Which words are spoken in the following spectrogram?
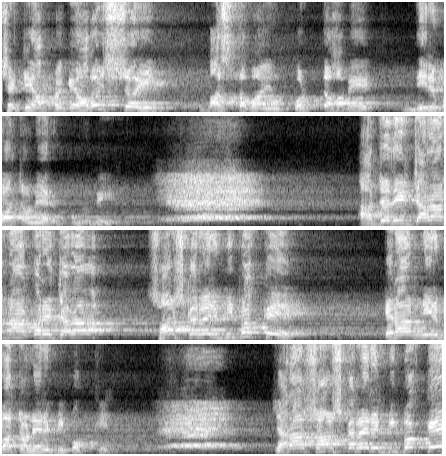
সেটি আপনাকে অবশ্যই বাস্তবায়ন করতে হবে নির্বাচনের পূর্বে। আর যদি যারা না করে, যারা সংস্কারের বিপক্ষে, এরা নির্বাচনের বিপক্ষে। যারা সংস্কারের বিপক্ষে,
